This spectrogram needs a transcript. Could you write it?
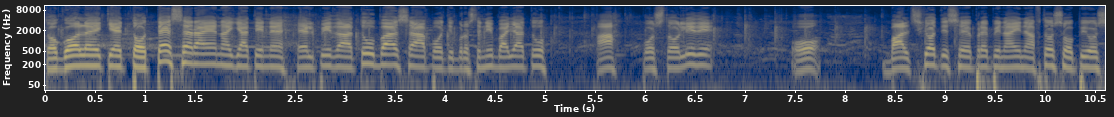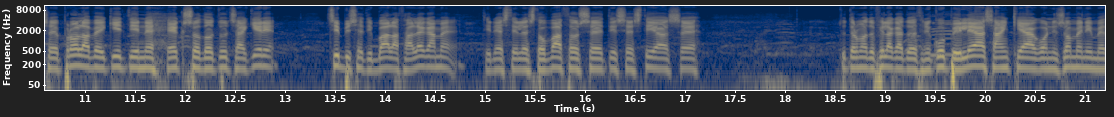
Το γκολ και το 4-1 για την ελπίδα Τούμπας από την μπροστινή παλιά του Αποστολίδη. Ο Μπαλτσιώτης ε, πρέπει να είναι αυτός ο οποίος ε, πρόλαβε εκεί την έξοδο του Τσακύρη. Τσίμπησε την μπάλα θα λέγαμε, την έστειλε στο βάθος ε, της εστίας του τερματοφύλακα του Εθνικού Πηλέα. Αν και αγωνιζόμενοι με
